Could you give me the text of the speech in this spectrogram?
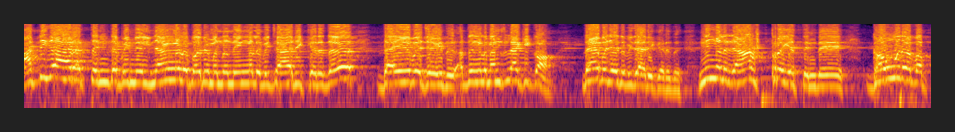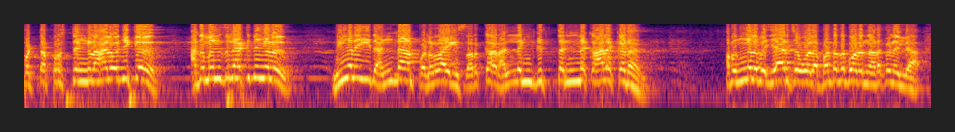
അധികാരത്തിന്റെ പിന്നിൽ ഞങ്ങൾ വരുമെന്ന് നിങ്ങൾ വിചാരിക്കരുത്. ദയവ് ചെയ്ത് അത് നിങ്ങൾ മനസ്സിലാക്കിക്കോ. ദയവ് ചെയ്ത് വിചാരിക്കരുത്. നിങ്ങൾ രാഷ്ട്രീയത്തിന്റെ ഗൗരവപ്പെട്ട പ്രശ്നങ്ങൾ ആലോചിക്ക്. അത് മനസ്സിലാക്കി നിങ്ങൾ. നിങ്ങൾ ഈ രണ്ടാം പിണറായി സർക്കാർ അല്ലെങ്കിൽ തന്നെ കാലക്കടാൻ. അപ്പൊ നിങ്ങൾ വിചാരിച്ച പോലെ പണ്ടത്തെ പോലെ നടക്കണില്ല.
